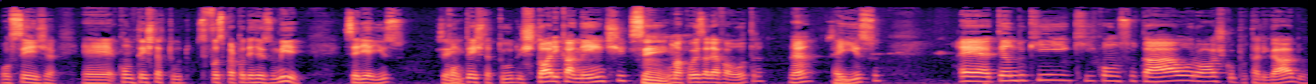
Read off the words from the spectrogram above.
ou seja, é, contexto é tudo. Se fosse para poder resumir, seria isso. Sim. Contexto é tudo. Historicamente, Sim. uma coisa leva a outra, né? É isso. É, tendo que, que consultar o horóscopo, tá ligado?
